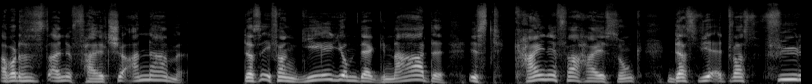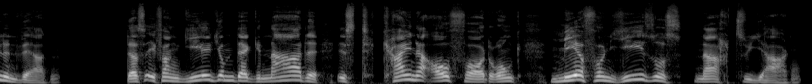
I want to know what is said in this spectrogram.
Aber das ist eine falsche Annahme. Das Evangelium der Gnade ist keine Verheißung, dass wir etwas fühlen werden. Das Evangelium der Gnade ist keine Aufforderung, mehr von Jesus nachzujagen.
